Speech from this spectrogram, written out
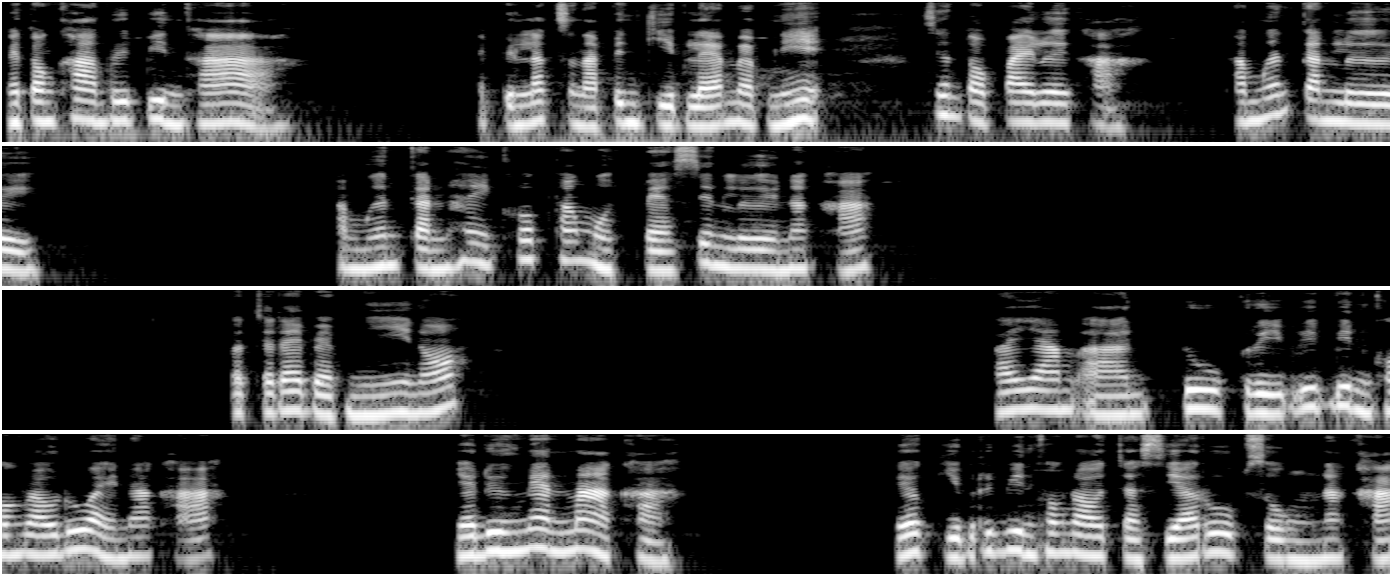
ไม่ต้องข้ามริบบิ้นค่ะให้เป็นลักษณะเป็นกีบแหลมแบบนี้ เส้นต่อไปเลยค่ะทำเหมือนกันเลยทำเหมือนกันให้ครบทั้งหมด 8 เส้นเลยนะคะ ก็จะได้แบบนี้เนาะพยายามอ่าดูกรีบริบบิ้นของเราด้วยนะคะ อย่าดึงแน่นมากค่ะ เดี๋ยวกีบริบบินของเราจะเสียรูปทรงนะคะ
